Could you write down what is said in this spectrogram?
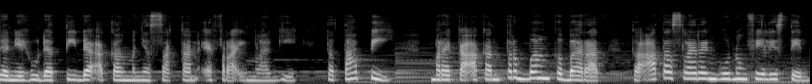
dan Yehuda tidak akan menyesakkan Efraim lagi tetapi mereka akan terbang ke barat, ke atas lereng gunung Filistin.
